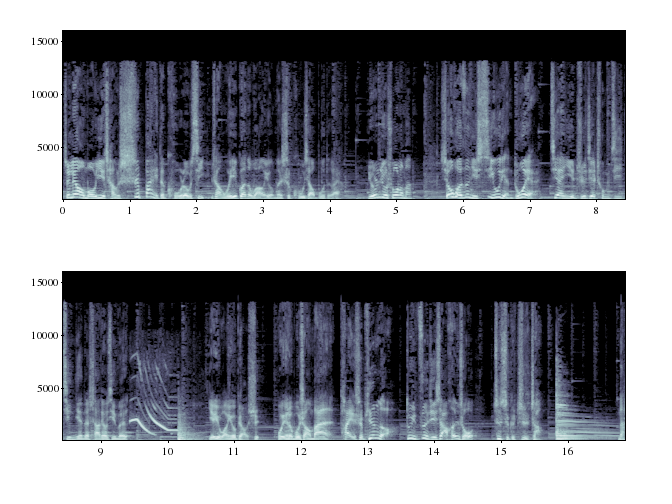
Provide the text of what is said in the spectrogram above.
这廖某一场失败的苦肉戏，让围观的网友们是哭笑不得呀。有人就说了吗？小伙子，你戏有点多呀，建议直接冲击今年的沙雕新闻。也有网友表示，为了不上班，他也是拼了，对自己下狠手，真是个智障。那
